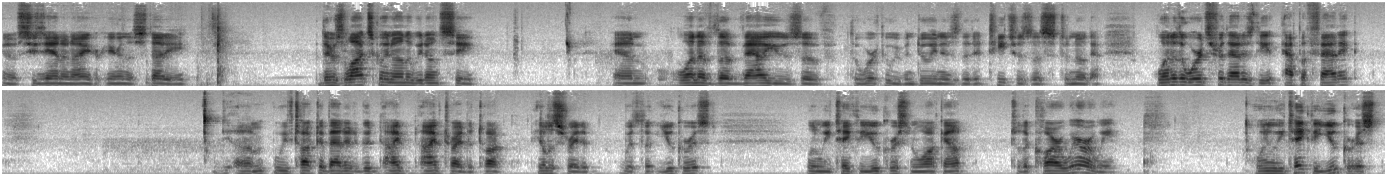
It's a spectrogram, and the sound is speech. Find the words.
you know, Suzanne and I are here in the study. There's lots going on that we don't see. And one of the values of the work that we've been doing is that it teaches us to know that. One of the words for that is the apophatic. Um, we've talked about it a good. I've I've tried to talk illustrate it with the Eucharist. When we take the Eucharist and walk out to the car, where are we? When we take the Eucharist,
